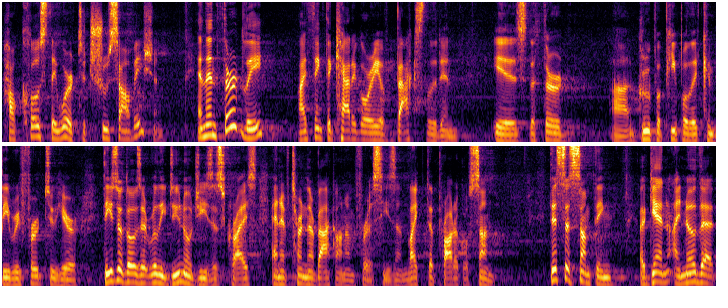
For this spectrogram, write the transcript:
how close they were to true salvation. And then, thirdly, I think the category of backslidden is the third uh, group of people that can be referred to here. These are those that really do know Jesus Christ and have turned their back on him for a season, like the prodigal son. This is something, again, I know that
